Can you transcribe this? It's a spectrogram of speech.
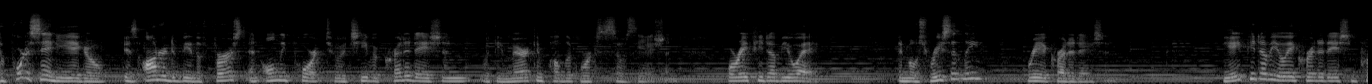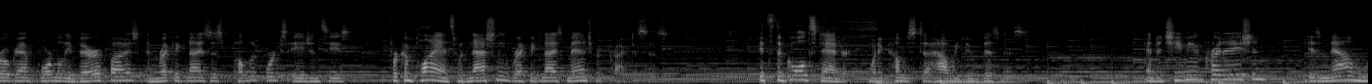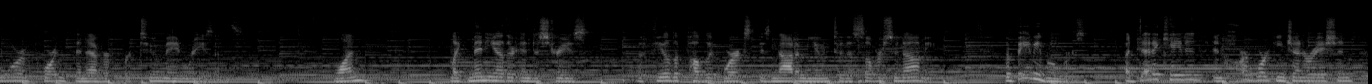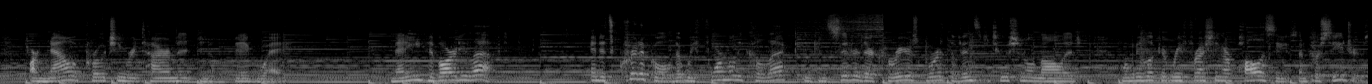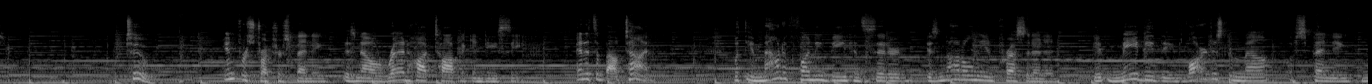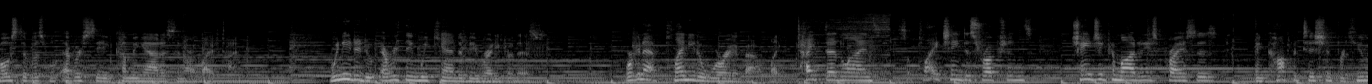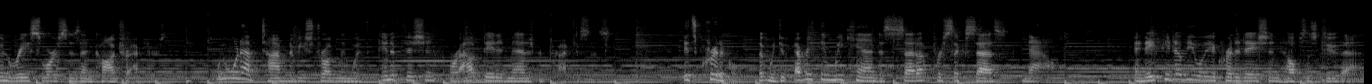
The Port of San Diego is honored to be the first and only port to achieve accreditation with the American Public Works Association, or APWA, and most recently, reaccreditation. The APWA accreditation program formally verifies and recognizes public works agencies for compliance with nationally recognized management practices. It's the gold standard when it comes to how we do business. And achieving accreditation is now more important than ever for two main reasons. One, like many other industries, the field of public works is not immune to the silver tsunami. The baby boomers, a dedicated and hardworking generation, are now approaching retirement in a big way. Many have already left, and it's critical that we formally collect and consider their career's worth of institutional knowledge when we look at refreshing our policies and procedures. Two, infrastructure spending is now a red hot topic in DC and it's about time. But the amount of funding being considered is not only unprecedented, it may be the largest amount of spending most of us will ever see coming at us in our lifetime. We need to do everything we can to be ready for this. We're gonna have plenty to worry about, like tight deadlines, supply chain disruptions, changing commodities prices, and competition for human resources and contractors. We won't have time to be struggling with inefficient or outdated management practices. It's critical that we do everything we can to set up for success now. And APWA accreditation helps us do that.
